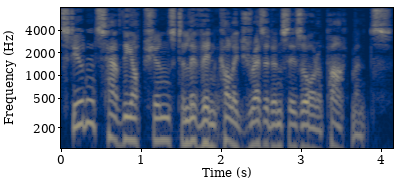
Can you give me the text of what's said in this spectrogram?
Students have the options to live in college residences or apartments.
